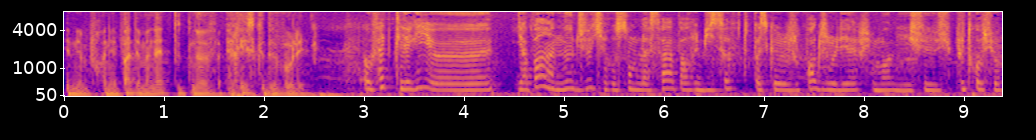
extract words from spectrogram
Et ne prenez pas des manettes toutes neuves, elles risquent de voler. Au fait, Cléry, il n'y a pas un autre jeu qui ressemble à ça à part Ubisoft? Parce que je crois que je l'ai chez moi, mais je suis plus trop sûr.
